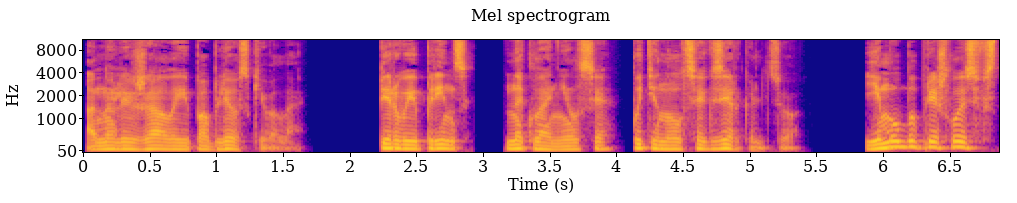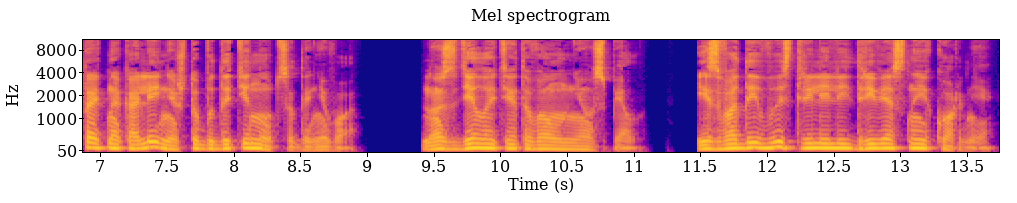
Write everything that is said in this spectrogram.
Оно лежало и поблескивало. Первый принц наклонился, потянулся к зеркальцу. Ему бы пришлось встать на колени, чтобы дотянуться до него. Но сделать этого он не успел. Из воды выстрелили древесные корни,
